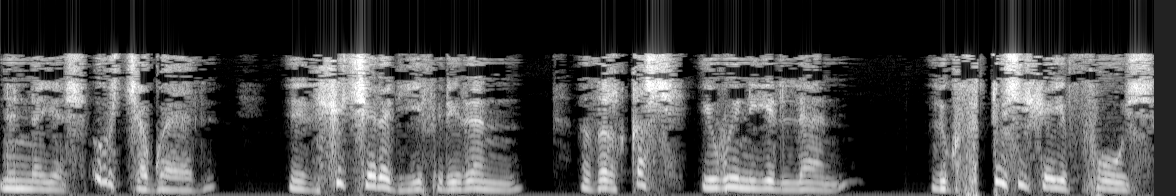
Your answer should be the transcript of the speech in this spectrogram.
ننيش أرتقاد إذ شتشر فريران ذا القص يوين يلان. ذو فتوسي شي فوس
